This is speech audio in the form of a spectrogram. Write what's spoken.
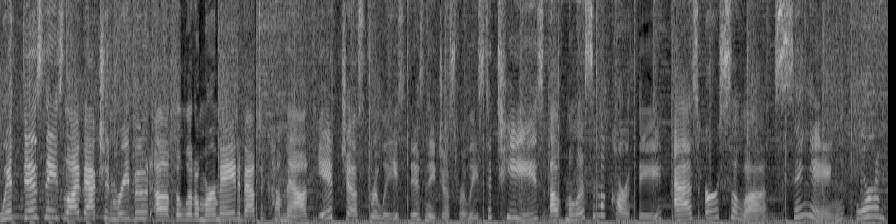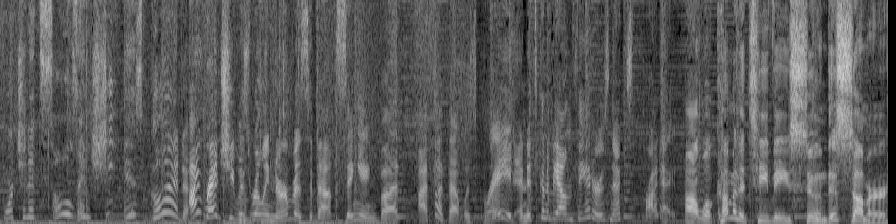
With Disney's live action reboot of The Little Mermaid about to come out, it just released, Disney just released a tease of Melissa McCarthy as Ursula singing Poor Unfortunate Souls, and she is good. I read she was really nervous about singing, but I thought that was great. And it's going to be out in theaters next Friday. Uh, well, coming to TV soon this summer,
